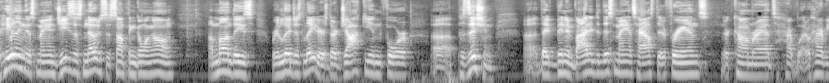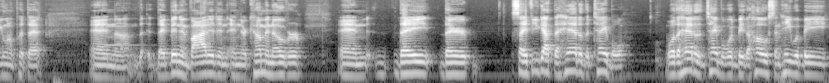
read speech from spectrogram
healing this man, Jesus notices something going on among these religious leaders. They're jockeying for uh, position. Uh, they've been invited to this man's house. They're friends, they're comrades, however you want to put that. And uh, they've been invited, and, and they're coming over, and they they're say if you got the head of the table, well, the head of the table would be the host, and he would be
